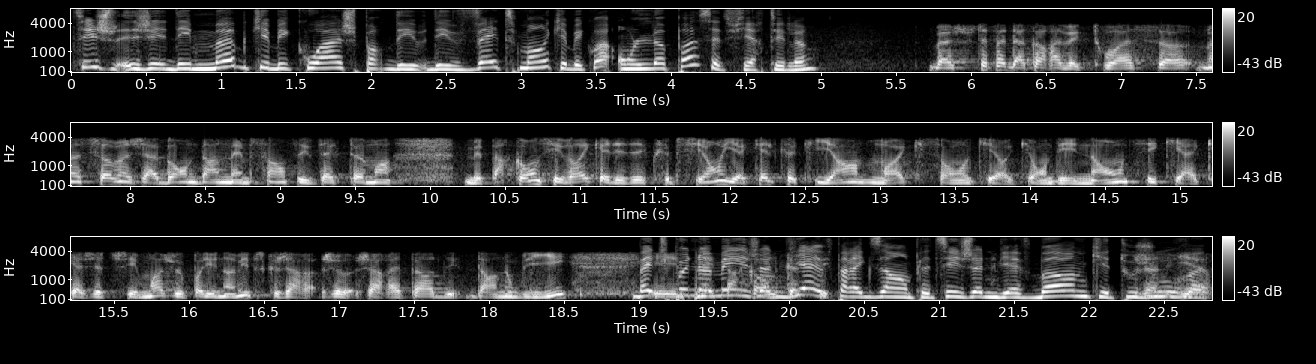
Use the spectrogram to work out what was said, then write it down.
tu sais, j'ai des meubles québécois, je porte des, des vêtements québécois. On l'a pas, cette fierté-là. Ben, je suis tout à fait d'accord avec toi. Ça, mais ça, j'abonde dans le même sens exactement. Mais par contre, c'est vrai qu'il y a des exceptions. Il y a quelques clientes, moi, qui sont qui, ont des noms, tu sais, qui, qui achètent chez moi. Je veux pas les nommer parce que j'aurais peur d'en oublier. Ben, tu peux nommer Geneviève, par exemple. Tu sais, Geneviève Borne, qui est toujours. Geneviève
